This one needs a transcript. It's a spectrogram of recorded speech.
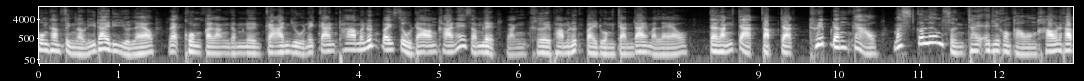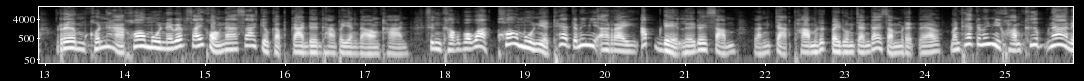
คงทำสิ่งเหล่านี้ได้ดีอยู่แล้ว และคงกำลังดำเนินการอยู่ในการพามนุษย์ไปสู่ดาวอังคารให้สำเร็จ หลังเคยพามนุษย์ไปดวงจันทร์ได้มาแล้วแต่หลังจากกลับจาก ทริปดังกล่าว มัสก็เริ่มสนใจไอเดียของเก่าของเขานะครับ เริ่มค้นหาข้อมูลในเว็บไซต์ของนาซาเกี่ยวกับการเดินทางไปยังดาวอังคาร ซึ่งเขาก็พบว่าข้อมูลเนี่ยแทบจะไม่มีอะไรอัปเดตเลยด้วยซ้ำหลังจากพามนุษย์ไปดวงจันทร์ได้สำเร็จแล้ว มันแทบจะไม่มีความคืบหน้าใน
